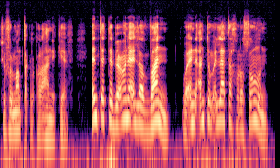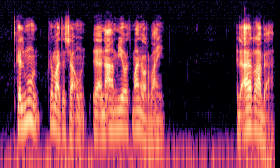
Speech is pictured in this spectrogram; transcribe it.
شوفوا المنطق القرآني كيف. إن تتبعون إلا الظن وإن أنتم إلا تخرصون تكلمون كما تشاءون. الأنعام 148 الآية الرابعة.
